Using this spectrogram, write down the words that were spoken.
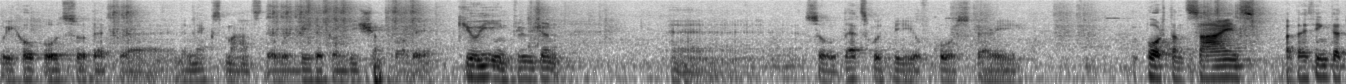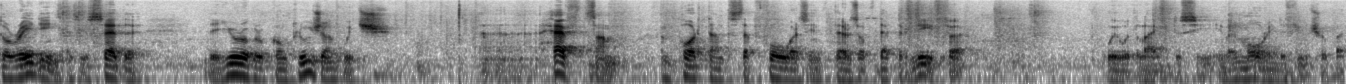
We hope also that uh, in the next months there will be the condition for the QE inclusion. Uh, so that would be, of course, very important signs. But I think that already, as you said, the, the Eurogroup conclusion, which uh, have some important step forwards in terms of debt relief, uh, we would like to see even more in the future, but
